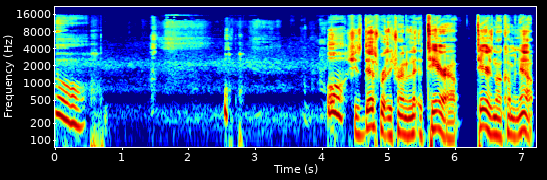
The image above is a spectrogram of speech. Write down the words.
Oh. Oh, she's desperately trying to let a tear out. Tear's not coming out.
